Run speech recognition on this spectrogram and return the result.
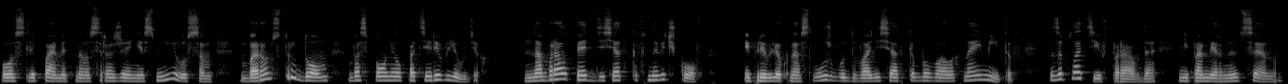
После памятного сражения с Мивусом барон с трудом восполнил потери в людях, набрал пять десятков новичков и привлек на службу два десятка бывалых наймитов, заплатив, правда, непомерную цену.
